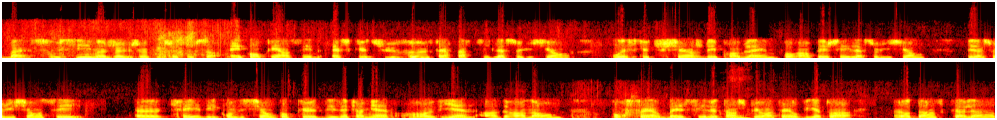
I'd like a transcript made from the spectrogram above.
Ben, ça aussi, je, je, je trouve ça incompréhensible. Est-ce que tu veux faire partie de la solution ou est-ce que tu cherches des problèmes pour empêcher la solution? Et la solution, c'est euh, créer des conditions pour que des infirmières reviennent en grand nombre pour faire baisser le temps supplémentaire obligatoire. Alors, dans ce cas-là,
